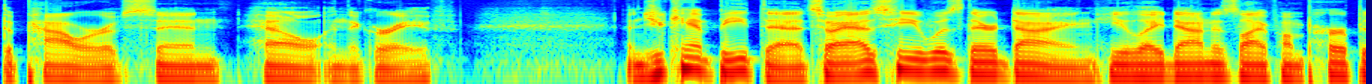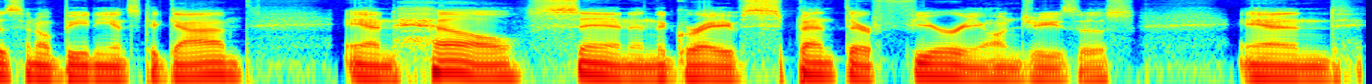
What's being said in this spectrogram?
the power of sin, hell, and the grave. And you can't beat that. So as he was there dying, he laid down his life on purpose and obedience to God. And hell, sin, and the grave spent their fury on Jesus and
